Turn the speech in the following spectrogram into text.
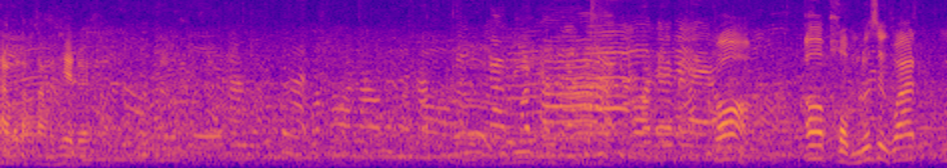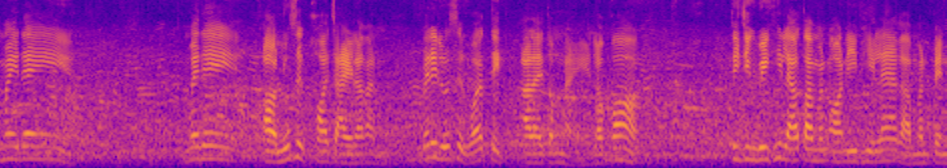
ต่างประเทศต่างประเทศด้วยครับ ตลาดละครเรานะคะที่การพัฒนาออนแอร์ไปแล้ว ก็เออผมรู้สึกว่าไม่ได้ไม่ได้เออรู้สึกพอใจแล้วกัน ไม่ได้รู้สึกว่าติดอะไรตรงไหน แล้วก็จริงๆวีคที่แล้วตอนมันออน EP แรกอะมันเป็น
